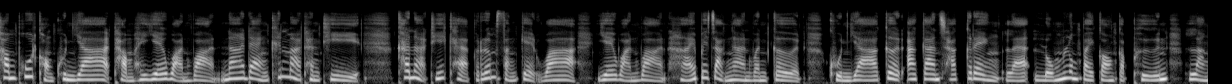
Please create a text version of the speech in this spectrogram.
คำพูดของคุณย่าทำให้เย่หวานหวานหน้าแดงขึ้นมาทันที ขณะที่แขกเริ่มสังเกตว่าเย่หวานหวานหายไปจากงานวันเกิด คุณย่าเกิดอาการชักเกร็งและล้มลงไปกองกับพื้นหลัง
